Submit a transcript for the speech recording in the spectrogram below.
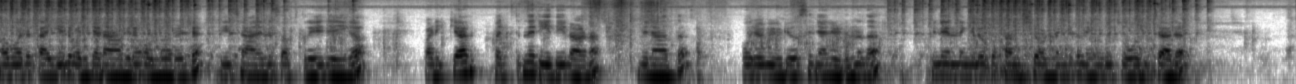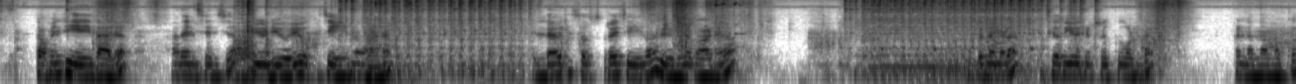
അതുപോലെ തയ്യൽ പഠിക്കാൻ ആഗ്രഹമുള്ളവരൊക്കെ ഈ ചാനൽ സബ്സ്ക്രൈബ് ചെയ്യുക. പഠിക്കാൻ പറ്റുന്ന രീതിയിലാണ് ഇതിനകത്ത് ഓരോ വീഡിയോസ് ഞാൻ ഇടുന്നത്. പിന്നെ എന്തെങ്കിലുമൊക്കെ സംശയം ഉണ്ടെങ്കിൽ നിങ്ങൾക്ക് ചോദിച്ചാൽ കമന്റ് ചെയ്താൽ അതനുസരിച്ച് വീഡിയോയും ഒക്കെ ചെയ്യുന്നതാണ്. എല്ലാവരും സബ്സ്ക്രൈബ് ചെയ്യുക വീഡിയോ കാണുക. അപ്പം നമ്മൾ ചെറിയൊരു ട്രിക്ക് കൊണ്ട് കണ്ട നമുക്ക്?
